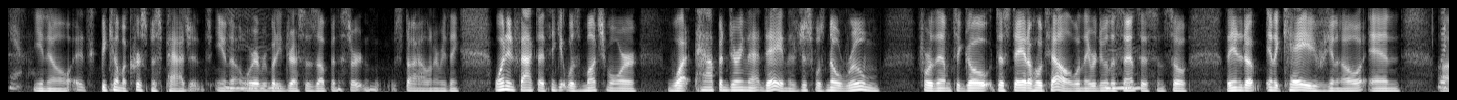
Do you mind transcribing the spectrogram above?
Yeah. You know, it's become a Christmas pageant, you know, where mm-hmm. everybody dresses up in a certain style and everything. When in fact I think it was much more what happened during that day and there just was no room for them to go to stay at a hotel when they were doing the mm-hmm. census and so they ended up in a cave, you know, and With the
